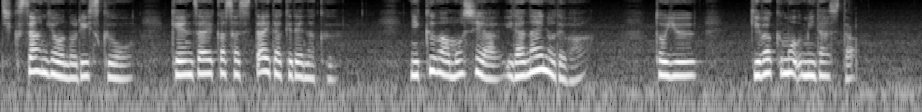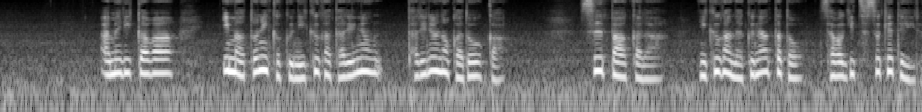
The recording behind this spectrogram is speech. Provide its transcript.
畜産業のリスクを顕在化させたいだけでなく肉はもしやいらないのでは？という疑惑も生み出した。アメリカは今とにかく肉が足りる足りるのかどうか。スーパーから肉がなくなったと騒ぎ続けている。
